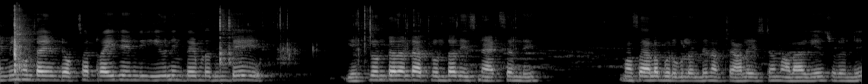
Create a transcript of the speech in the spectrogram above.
ఎమ్మిగా ఉంటాయండి. ఒకసారి ట్రై చేయండి. ఈవినింగ్ టైంలో తింటే ఎట్లుంటుందంటే అట్లుంటుంది ఈ స్నాక్స్ అండి. మసాలా బురుగులు అంటే నాకు చాలా ఇష్టం. అలాగే చూడండి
